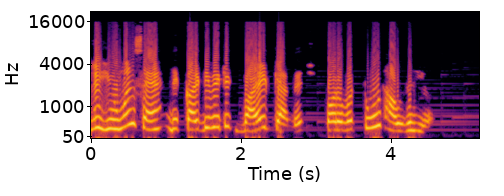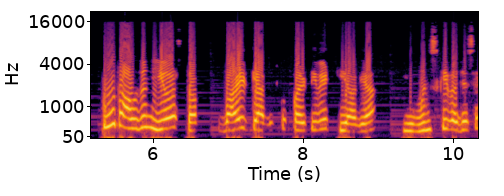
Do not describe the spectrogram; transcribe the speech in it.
जो ह्यूमंस हैं they cultivated wild cabbage for over 2000 years 2000 years तक वाइल्ड कैबेज को कल्टीवेट किया गया ह्यूमंस की वजह से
